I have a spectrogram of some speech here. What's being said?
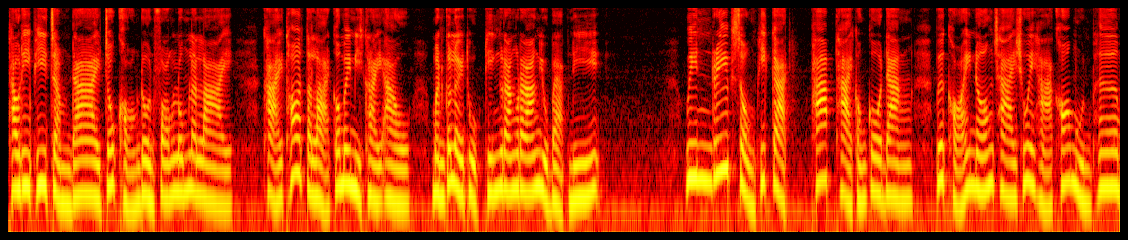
เท่าที่พี่จำได้เจ้าของโดนฟ้องล้มละลาย ขายทอดตลาดก็ไม่มีใครเอา มันก็เลยถูกทิ้งร้างๆอยู่แบบนี้ วินรีบส่งพิกัด ภาพถ่ายของโกดัง เพื่อขอให้น้องชายช่วยหาข้อมูลเพิ่ม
